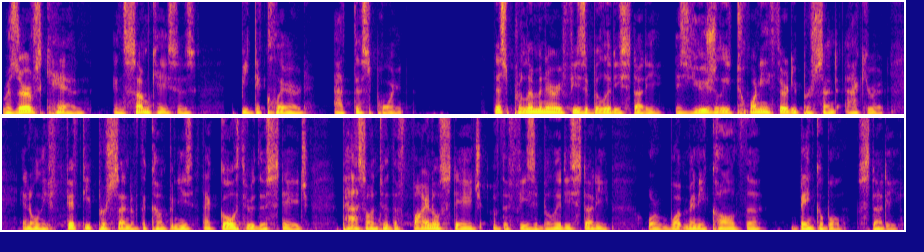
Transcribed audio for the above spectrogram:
reserves can, in some cases, be declared at this point. This preliminary feasibility study is usually 20 30% accurate, and only 50% of the companies that go through this stage pass on to the final stage of the feasibility study, or what many call the bankable study.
